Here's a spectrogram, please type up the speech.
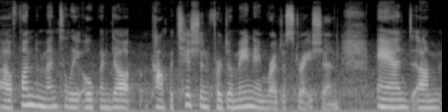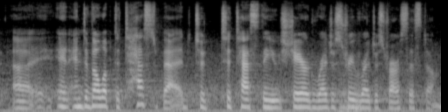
uh, fundamentally opened up competition for domain name registration and, um, uh, and, and, developed a test bed to, to test the shared registry registrar system.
